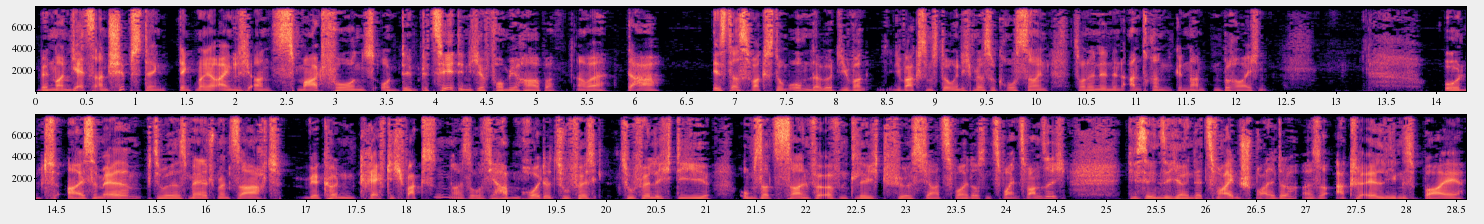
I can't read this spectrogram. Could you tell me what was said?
Wenn man jetzt an Chips denkt, denkt man ja eigentlich an Smartphones und den PC, den ich hier vor mir habe. Aber da ist das Wachstum um. Da wird die, die Wachstumsstory nicht mehr so groß sein, sondern in den anderen genannten Bereichen. Und ASML bzw. das Management sagt, wir können kräftig wachsen. Also sie haben heute zufällig die Umsatzzahlen veröffentlicht fürs Jahr 2022. Die sehen Sie hier in der zweiten Spalte. Also aktuell liegen sie bei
